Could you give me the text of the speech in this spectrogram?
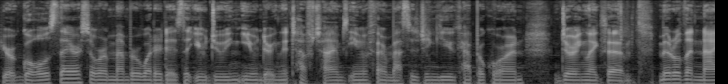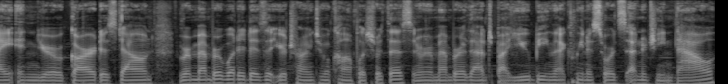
your goals there. So remember what it is that you're doing even during the tough times even if they're messaging you capricorn during like the middle of the night and your guard is down. Remember what it is that you're trying to accomplish with this and remember that by you being that queen of swords energy now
